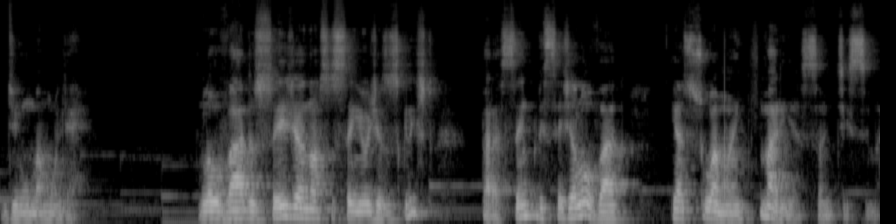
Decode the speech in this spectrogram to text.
de uma mulher. Louvado seja nosso Senhor Jesus Cristo para sempre seja louvado, e a sua mãe, Maria Santíssima.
